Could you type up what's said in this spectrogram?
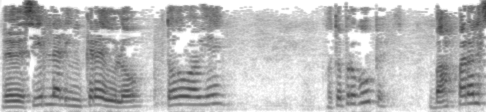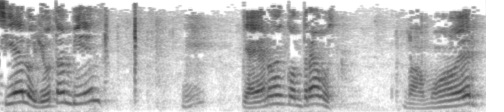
de decirle al incrédulo, todo va bien, no te preocupes, vas para el cielo, yo también. Y allá nos encontramos. Vamos a ver.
